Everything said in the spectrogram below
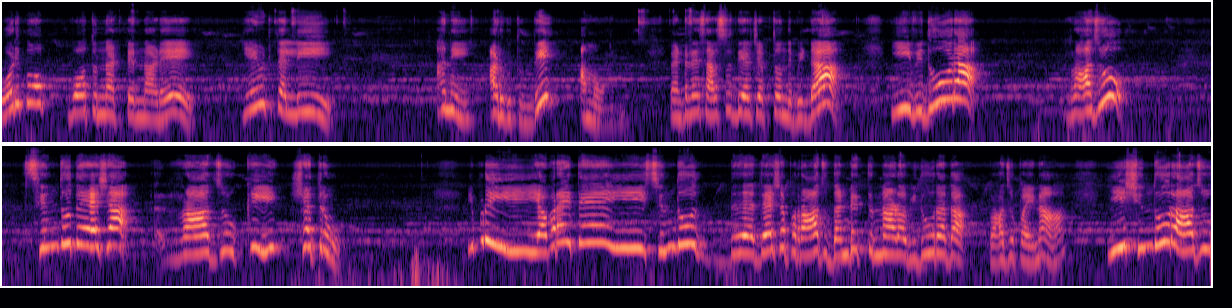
ఓడిపోబోతున్నట్టున్నాడే. ఏమిటి తల్లి? అని అడుగుతుంది అమ్మవారిని వెంటనే సరస్వతిదేవి చెప్తుంది బిడ్డ ఈ విదూర రాజు సింధు దేశ రాజుకి శత్రువు. ఇప్పుడు ఈ ఎవరైతే ఈ సింధు దేశపు రాజు దండెత్తున్నాడో విదూరద రాజు పైన ఈ సింధు రాజు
